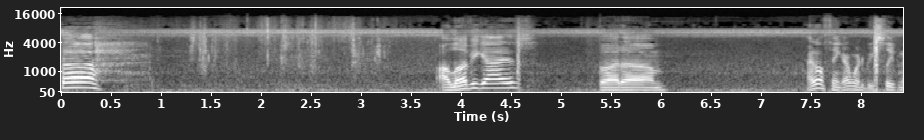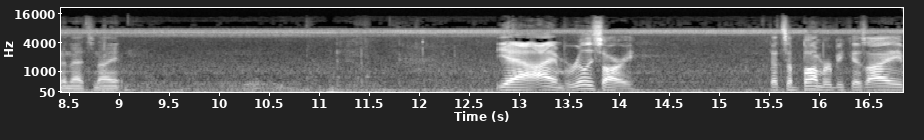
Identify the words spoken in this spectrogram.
uh, I love you guys, but um, I don't think I'm going to be sleeping in that tonight. Yeah, I am really sorry. That's a bummer because I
